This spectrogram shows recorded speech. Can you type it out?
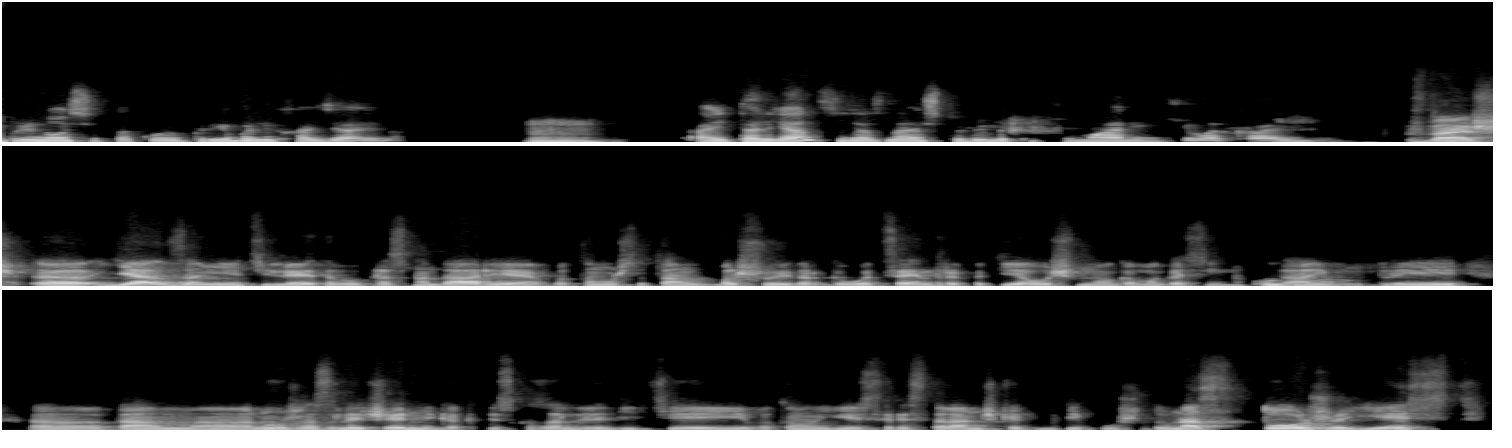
приносят такой прибыли хозяина. Mm-hmm. А итальянцы, я знаю, что любят такие маленькие, локальные. Знаешь, э, я заметил это в Краснодаре, потому что там большой торговый центр, где очень много магазинов, угу. да, и внутри э, там, э, ну, развлечения, как ты сказал, для детей, и потом есть ресторанчики, где кушать. У нас тоже есть,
